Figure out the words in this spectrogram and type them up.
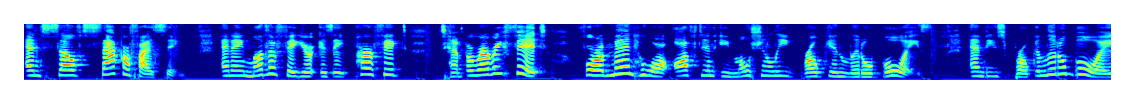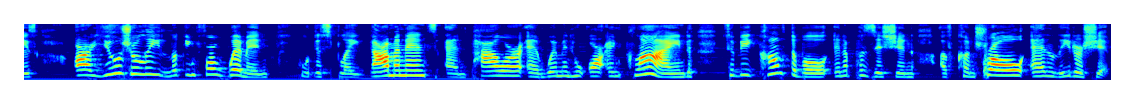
and self sacrificing. And a mother figure is a perfect temporary fit for men who are often emotionally broken little boys. And these broken little boys are usually looking for women who display dominance and power and women who are inclined to be comfortable in a position of control and leadership.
